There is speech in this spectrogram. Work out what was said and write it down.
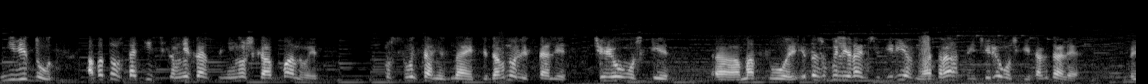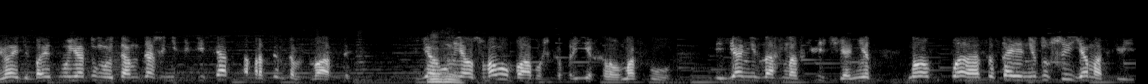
не ведут. А потом статистика, мне кажется, немножко обманывает. Потому вы сами знаете, давно ли стали черемушки э, Москвой. Это же были раньше деревни, отрасты, черемушки и так далее. Понимаете, поэтому я думаю, там даже не 50, а процентов 20. Я, угу. У меня у самого бабушка приехала в Москву, и я не знаю, москвич я нет, но по состоянию души я москвич.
